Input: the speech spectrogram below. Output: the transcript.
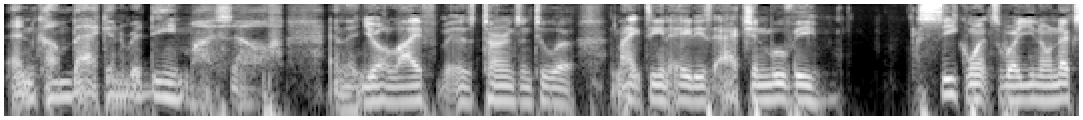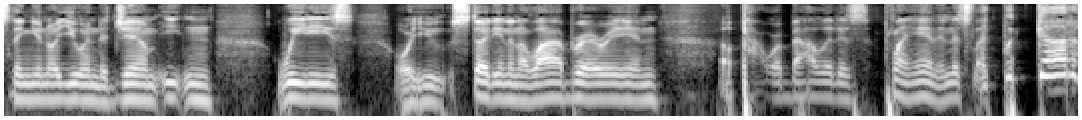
and come back and redeem myself. And then your life is, turns into a 1980s action movie sequence where you know next thing you know you in the gym eating Wheaties or you studying in a library and a power ballad is playing and it's like we gotta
